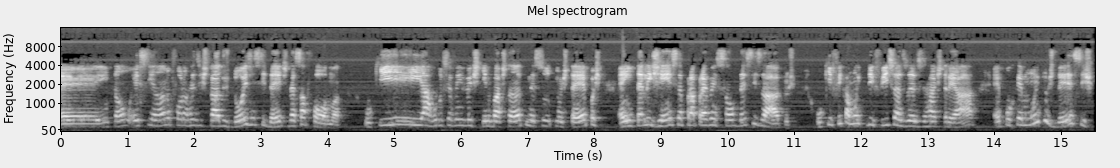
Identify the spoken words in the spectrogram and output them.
É, então, esse ano foram registrados dois incidentes dessa forma. O que a Rússia vem investindo bastante nesses últimos tempos é inteligência para a prevenção desses atos. O que fica muito difícil, às vezes, rastrear é porque muitos desses,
